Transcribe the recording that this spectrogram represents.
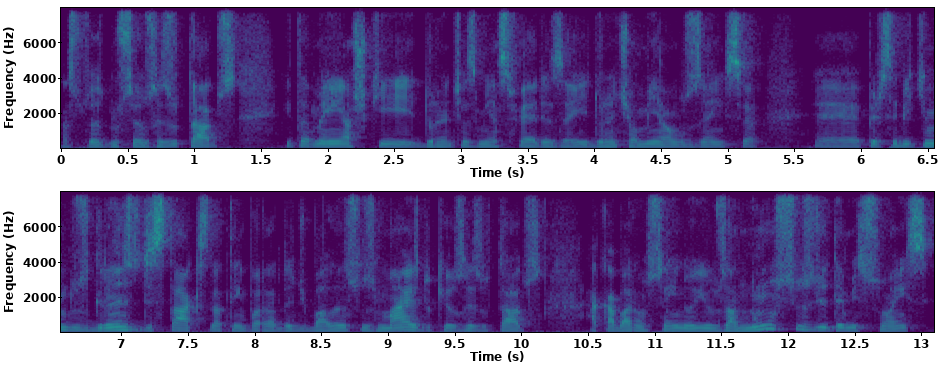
nas suas, nos seus resultados, e também acho que durante as minhas férias aí, durante a minha ausência, é, percebi que um dos grandes destaques da temporada de balanços, mais do que os resultados, acabaram sendo os anúncios de demissões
